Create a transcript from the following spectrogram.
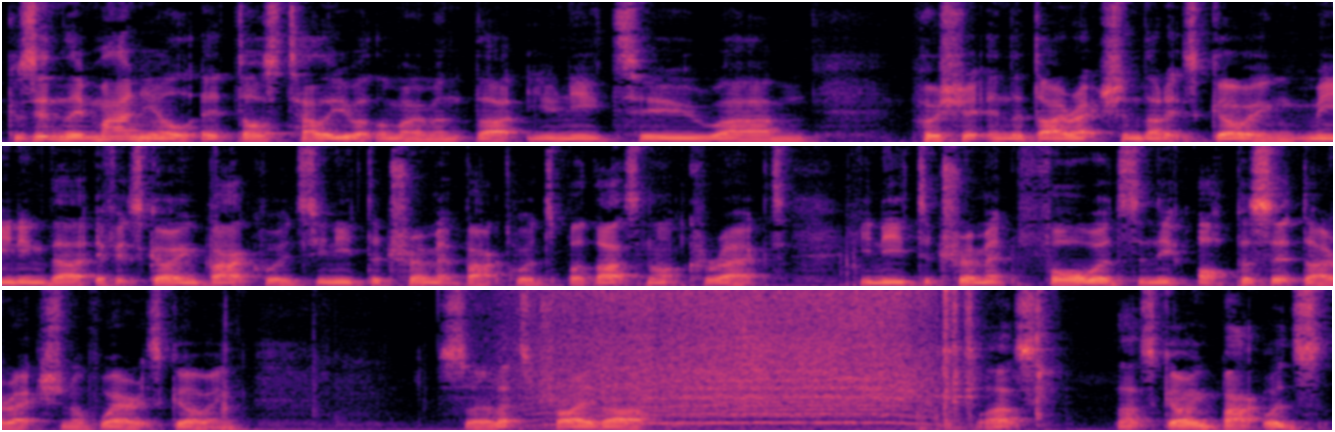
Because in the manual it does tell you at the moment that you need to um, push it in the direction that it's going meaning that if it's going backwards you need to trim it backwards but that's not correct. You need to trim it forwards in the opposite direction of where it's going. So let's try that. Well, that's that's going backwards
